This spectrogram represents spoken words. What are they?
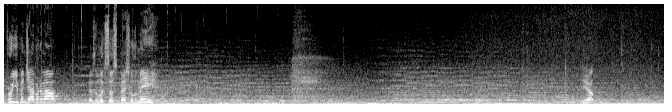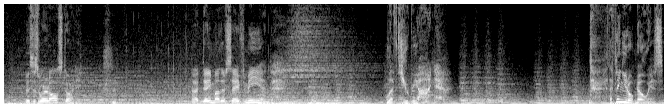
Damn fruit you've been jabbering about? Doesn't look so special to me. Yep. This is where it all started. that day Mother saved me and... left you behind. The thing you don't know is,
